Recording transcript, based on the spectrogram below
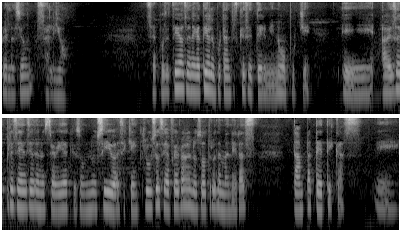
relación salió. Sea positiva, sea negativa, lo importante es que se terminó porque eh, a veces hay presencias en nuestra vida que son nocivas y que incluso se aferran a nosotros de maneras tan patéticas. Eh,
